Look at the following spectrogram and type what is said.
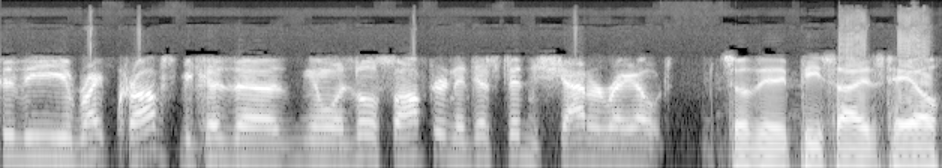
to the ripe crops because uh, you know it was a little softer and it just didn't shatter right out. So the pea-sized hail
